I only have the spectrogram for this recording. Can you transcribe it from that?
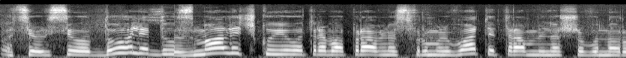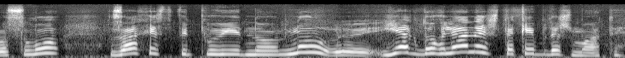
Оцього всього догляду з маличкою його треба правильно сформулювати, правильно, щоб воно росло, захист відповідно. Ну, е, як доглянеш, таке будеш мати.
